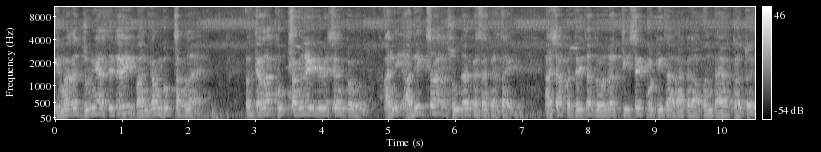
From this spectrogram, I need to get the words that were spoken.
इमारत जुनी असली तरी बांधकाम खूप चांगलं आहे. पण त्याला खूप चांगलं इलिव्हेशन करून आणि अधिकचा सुंदर कसा करता येईल अशा पद्धतीचा जवळजवळ तीस एक कोटीचा आराखडा आपण तयार करतोय.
